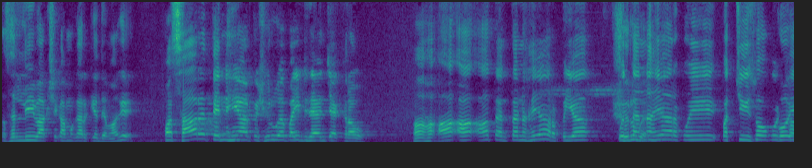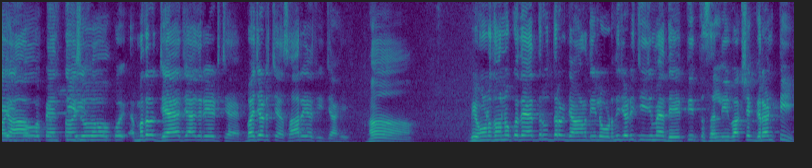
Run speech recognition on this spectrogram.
ਤਸੱਲੀ ਬਖਸ਼ ਕੰਮ ਕਰਕੇ ਦੇਵਾਂਗੇ। ਪਰ ਸਾਰੇ 3000 ਤੋਂ ਸ਼ੁਰੂ ਹੈ ਭਾਈ ਡਿਜ਼ਾਈਨ ਚੈੱਕ ਕਰਾਓ। ਆਹ ਆ ਆ ਆ ਤਿੰਨ ਤਿੰਨ ਹਜ਼ਾਰ ਰੁਪਇਆ ਕੋਈ 3000 ਕੋਈ 2500 ਕੋਈ ਕੋਈ 2800 ਹਾਂ ਕੋਈ 3500 ਕੋਈ ਮਤਲਬ ਜਾਇਜ਼ ਜਾਇਜ਼ ਰੇਟ 'ਚ ਹੈ ਬਜਟ 'ਚ ਹੈ ਸਾਰੀਆਂ ਚੀਜ਼ਾਂ ਇਹ। ਹਾਂ। ਵੀ ਹੁਣ ਤੁਹਾਨੂੰ ਕਦੇ ਇੱਧਰ ਉੱਧਰ ਜਾਣ ਦੀ ਲੋੜ ਨਹੀਂ ਜਿਹੜੀ ਚੀਜ਼ ਮੈਂ ਦੇਤੀ ਤਸੱਲੀ ਬਖਸ਼ ਗਰੰਟੀ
